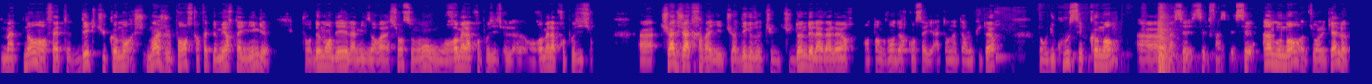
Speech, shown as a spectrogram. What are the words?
maintenant, en fait, dès que tu commences, moi je pense qu'en fait le meilleur timing pour demander la mise en relation, c'est au moment où on remet la proposition. On remet la proposition. Euh, tu as déjà travaillé, tu, as tu, donnes de la valeur en tant que vendeur conseil à ton interlocuteur. Donc, du coup, c'est comment euh, bah, C'est un moment sur lequel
